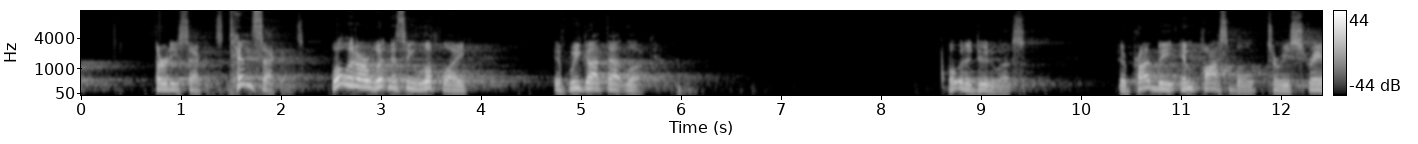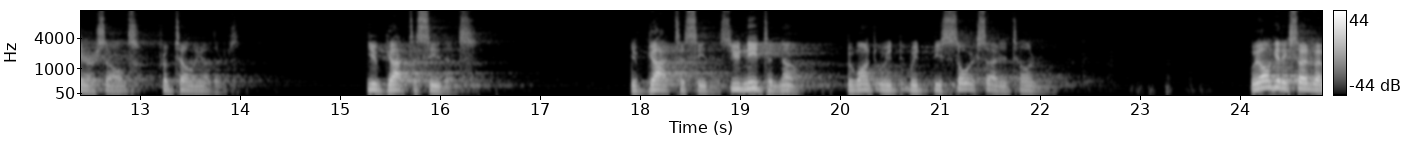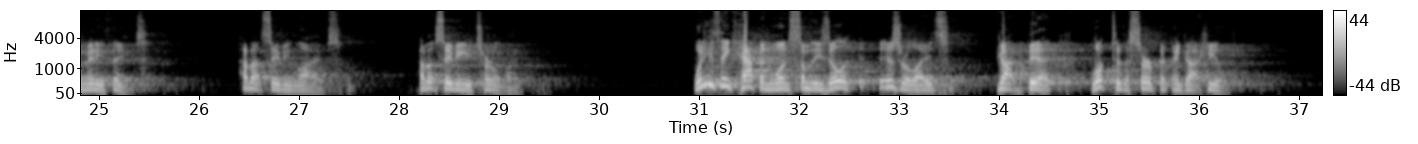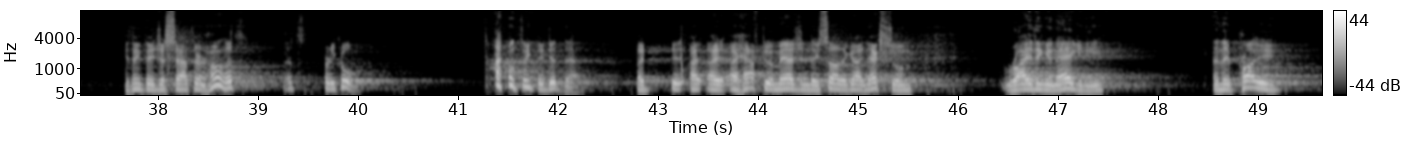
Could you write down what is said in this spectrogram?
30 seconds, 10 seconds? What would our witnessing look like if we got that look? What would it do to us? It would probably be impossible to restrain ourselves from telling others. You've got to see this. You've got to see this. You need to know. We want, we'd, we'd be so excited to tell everyone. We all get excited about many things. How about saving lives? How about saving eternal life? What do you think happened once some of these Israelites got bit, looked to the serpent, and got healed? You think they just sat there and, oh, that's, that's pretty cool? I don't think they did that. I, I, I have to imagine they saw the guy next to him writhing in agony, and they probably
